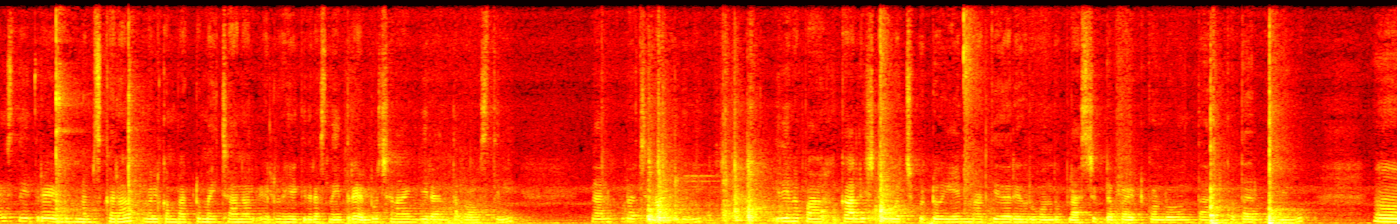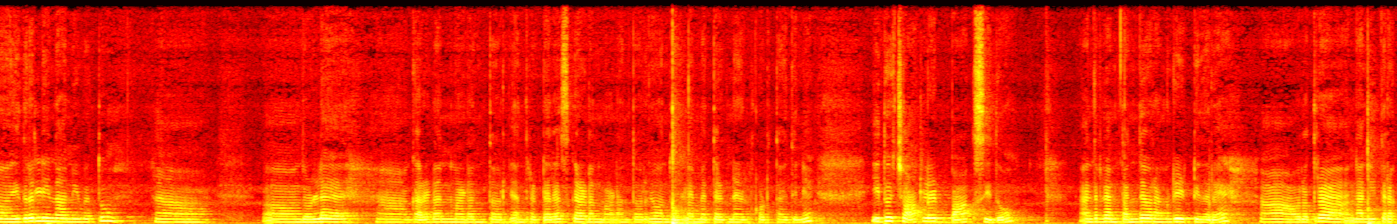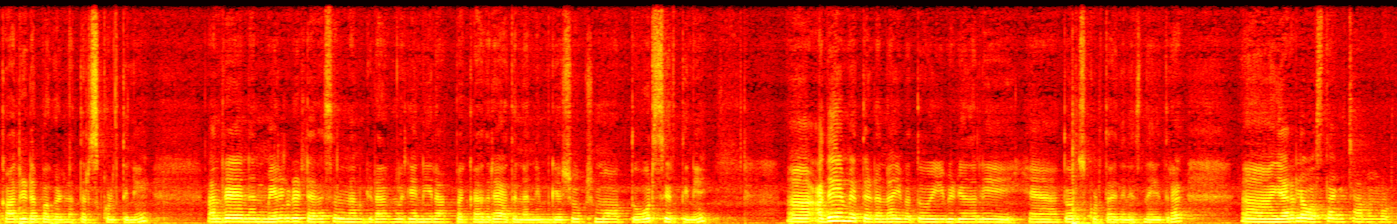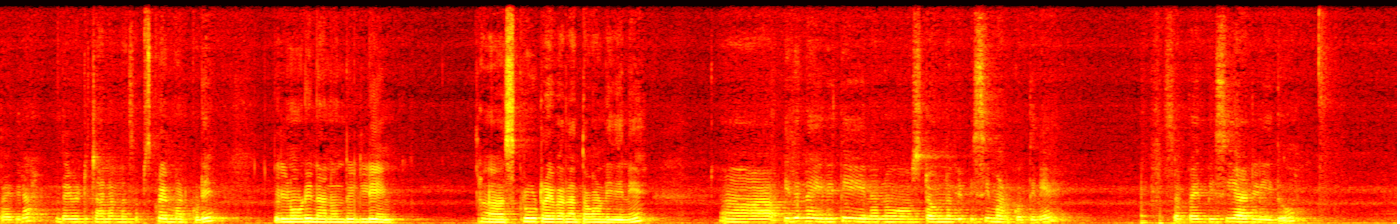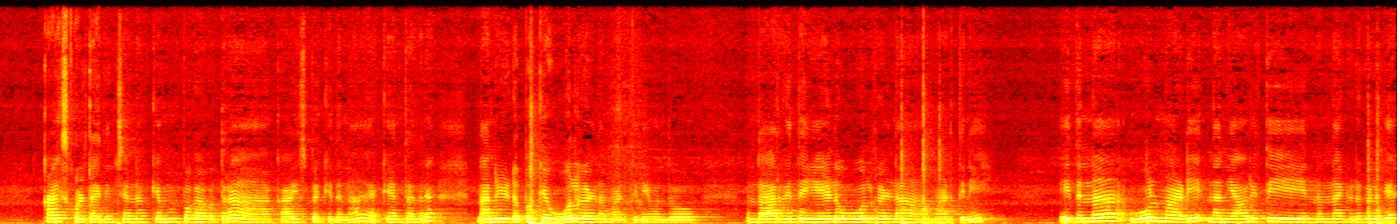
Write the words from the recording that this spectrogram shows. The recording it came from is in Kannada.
ಹಾಯ್ ಸ್ನೇಹಿತರೆ, ಎಲ್ರಿಗೂ ನಮಸ್ಕಾರ. Welcome back to my channel ಎಲ್ಲರೂ ಹೇಗಿದ್ದೀರಾ ಸ್ನೇಹಿತರೆ? ಎಲ್ಲರೂ ಚೆನ್ನಾಗಿದ್ದೀರಾ ಅಂತ ಭಾವಿಸ್ತೀನಿ. ನಾನು ಕೂಡ ಚೆನ್ನಾಗಿದ್ದೀನಿ. ಇದೇನಪ್ಪ ಸ್ಟವ್ ಹಚ್ಬಿಟ್ಟು ಏನು ಮಾಡ್ತಿದ್ದಾರೆ ಇವರು? ಒಂದು ಪ್ಲಾಸ್ಟಿಕ್ ಡಬ್ಬ ಇಟ್ಕೊಂಡು ಅಂತ ಅನ್ಕೋತಾ ಇರ್ಬೋದು ನೀವು. ಇದರಲ್ಲಿ ನಾನಿವತ್ತು ಒಂದೊಳ್ಳೆ ಗಾರ್ಡನ್ ಮಾಡೋಂಥವ್ರಿಗೆ, ಅಂದರೆ ಟೆರೆಸ್ ಗಾರ್ಡನ್ ಮಾಡೋಂಥವ್ರಿಗೆ ಒಂದು ಒಳ್ಳೆ ಮೆಥಡ್ನ ಹೇಳ್ಕೊಡ್ತಾ ಇದ್ದೀನಿ. ಇದು ಚಾಕ್ಲೇಟ್ ಬಾಕ್ಸ್ ಇದು. ಅಂದರೆ ನಮ್ಮ ತಂದೆಯವ್ರ ಅಂಗಡಿ ಇಟ್ಟಿದ್ದಾರೆ. ಅವ್ರ ಹತ್ರ ನಾನು ಈ ಥರ ಖಾಲಿ ಡಬ್ಬಗಳನ್ನ ತರಿಸ್ಕೊಳ್ತೀನಿ. ಅಂದರೆ ನಾನು ಮೇಲ್ಗಡೆ ಟೆರೆಸಲ್ಲಿ ನಾನು ಗಿಡಗಳಿಗೆ ನೀರು ಹಾಕಬೇಕಾದ್ರೆ ಅದನ್ನು ನಿಮಗೆ ಸೂಕ್ಷ್ಮವಾಗಿ ತೋರಿಸಿರ್ತೀನಿ. ಅದೇ ಮೆಥಡನ್ನು ಇವತ್ತು ಈ ವಿಡಿಯೋದಲ್ಲಿ ತೋರಿಸ್ಕೊಡ್ತಾ ಇದ್ದೀನಿ ಸ್ನೇಹಿತರೆ. ಯಾರೆಲ್ಲ ಹೊಸದಾಗಿ ಚಾನಲ್ ನೋಡ್ತಾ ಇದ್ದೀರಾ, ದಯವಿಟ್ಟು ಚಾನಲ್ನ ಸಬ್ಸ್ಕ್ರೈಬ್ ಮಾಡಿಕೊಡಿ. ಇಲ್ಲಿ ನೋಡಿ ನಾನೊಂದು ಇಲ್ಲಿ ಸ್ಕ್ರೂ ಡ್ರೈವರ್ನ ತೊಗೊಂಡಿದ್ದೀನಿ. ಇದನ್ನು ಈ ರೀತಿ ನಾನು ಸ್ಟವ್ನಲ್ಲಿ ಬಿಸಿ ಮಾಡ್ಕೊತೀನಿ. ಸ್ವಲ್ಪ ಬಿಸಿ ಆಗಲಿ ಇದು. ಕಾಯಿಸ್ಕೊಳ್ತಾ ಇದ್ದೀನಿ. ಚೆನ್ನಾಗಿ ಕೆಂಪಗಾಗೋ ಥರ ಕಾಯಿಸ್ಬೇಕು ಇದನ್ನು ಯಾಕೆ ಅಂತಂದರೆ ನಾನು ಈ ಡಬ್ಬಕ್ಕೆ ಓಲ್ಗಳನ್ನ ಮಾಡ್ತೀನಿ. ಒಂದು ಒಂದು ಆರರಿಂದ ಏಳು ಓಲ್ಗಳನ್ನ ಮಾಡ್ತೀನಿ. ಇದನ್ನು ಓಲ್ ಮಾಡಿ ನಾನು ಯಾವ ರೀತಿ ನನ್ನ ಗಿಡಗಳಿಗೆ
